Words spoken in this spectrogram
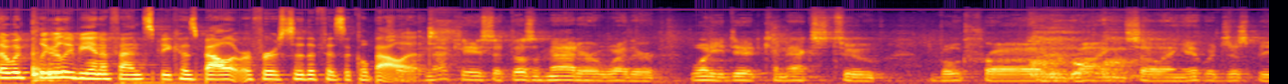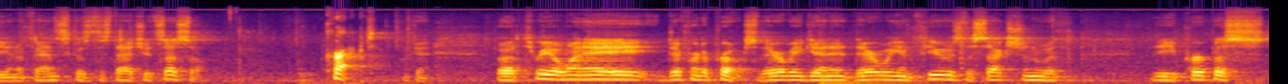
That would clearly be an offense because ballot refers to the physical ballot. In that case, it doesn't matter whether what he did connects to vote fraud or buying and selling, it would just be an offense because the statute says so. Correct. Okay. But three oh one A, different approach. There we get it, there we infuse the section with the purpose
